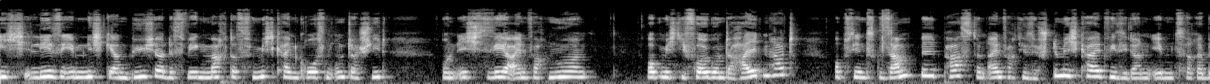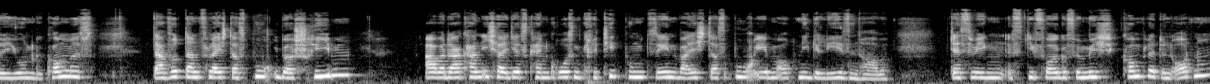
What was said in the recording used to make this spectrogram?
Ich lese eben nicht gern Bücher, deswegen macht das für mich keinen großen Unterschied. Und ich sehe einfach nur, ob mich die Folge unterhalten hat, ob sie ins Gesamtbild passt und einfach diese Stimmigkeit, wie sie dann eben zur Rebellion gekommen ist. Da wird dann vielleicht das Buch überschrieben, aber da kann ich halt jetzt keinen großen Kritikpunkt sehen, weil ich das Buch eben auch nie gelesen habe. Deswegen ist die Folge für mich komplett in Ordnung.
